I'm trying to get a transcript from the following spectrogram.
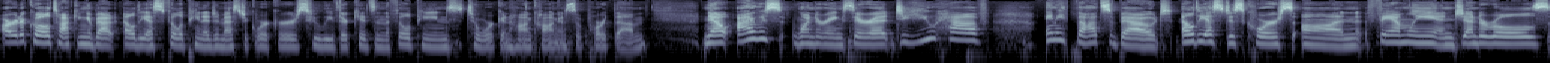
article talking about LDS Filipina domestic workers who leave their kids in the Philippines to work in Hong Kong and support them. Now, I was wondering, Sarah, do you have any thoughts about LDS discourse on family and gender roles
